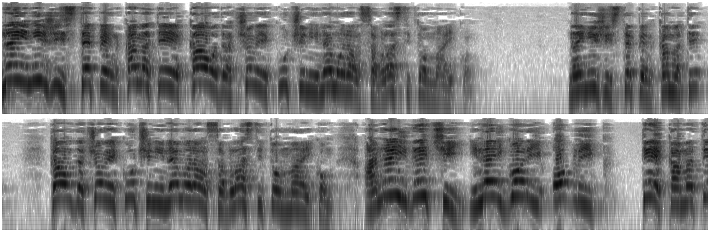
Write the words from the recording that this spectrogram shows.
Najniži stepen kamate je kao da čovjek učini nemoral sa vlastitom majkom. Najniži stepen kamate kao da čovjek učini nemoral sa vlastitom majkom. A najveći i najgori oblik te kamate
